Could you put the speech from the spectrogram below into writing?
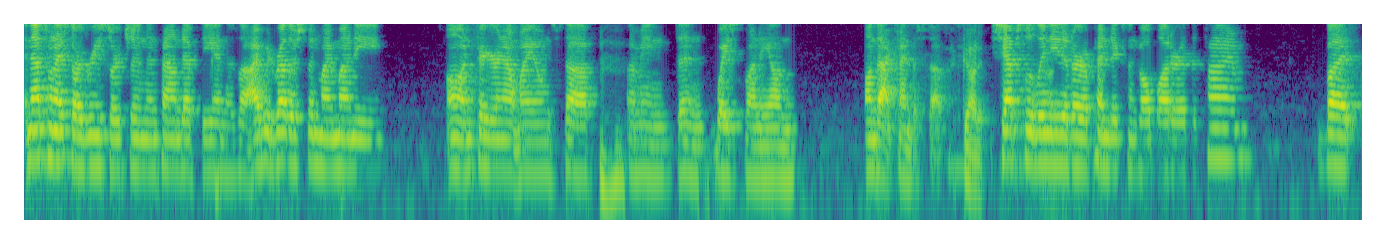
And that's when I started researching and found FDN. Is I would rather spend my money on figuring out my own stuff. Mm-hmm. I mean, than waste money on on that kind of stuff. Got it. She absolutely needed her appendix and gallbladder at the time, but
